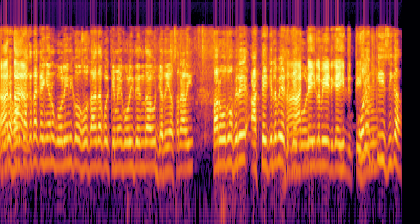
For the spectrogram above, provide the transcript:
ਹੁਣ ਤੱਕ ਤਾਂ ਕਈਆਂ ਨੂੰ ਗੋਲੀ ਨਹੀਂ ਕੋ ਹੋ ਸਕਦਾ ਕੋਈ ਕਿਵੇਂ ਗੋਲੀ ਦੇ ਦਿੰਦਾ ਉਹ ਜਦੇ ਅਸਰ ਵਾਲੀ। ਪਰ ਉਦੋਂ ਫਿਰ ਇਹ ਆਟੇ 'ਚ ਲਪੇਟ ਕੇ ਆਟੇ ਗੋਲੀ ਹੀ ਲਪੇਟ ਕੇ ਹੀ ਦਿੱਤੀ ਸੀ ਉਹਦੇ 'ਚ ਉਹਨੂੰ। ਕੀ ਸੀਗਾ?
